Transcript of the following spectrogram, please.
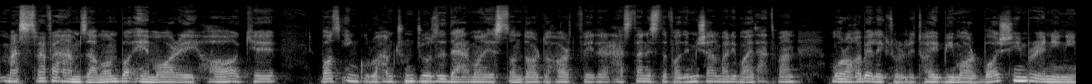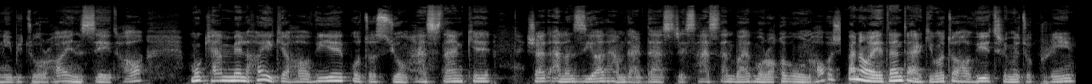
مصرف همزمان با MRA ها که باز این گروه هم چون جزء درمان استاندارد heart failure هستن استفاده میشن ولی باید حتما مراقب الکترولیت های بیمار باشیم. renin inhibitor ها NSAID ها مکمل هایی که حاوی پتاسیم هستن که شاید الان زیاد هم در دسترس هستن باید مراقب اونها باشیم. و نهایتا ترکیبات حاوی تریمتوپریم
